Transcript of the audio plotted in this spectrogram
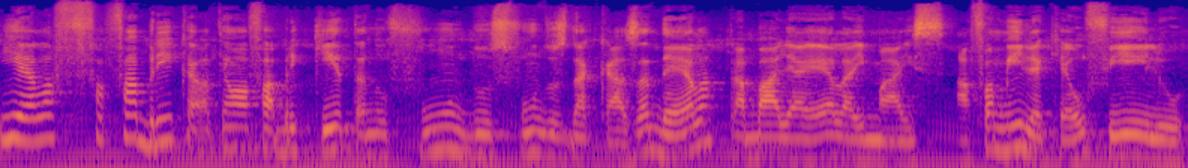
e ela fa fabrica, ela tem uma fabriqueta no fundo, nos fundos da casa dela, trabalha ela e mais a família, que é o filho,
